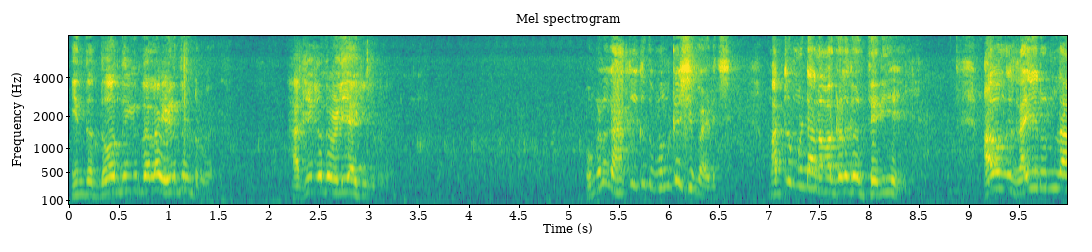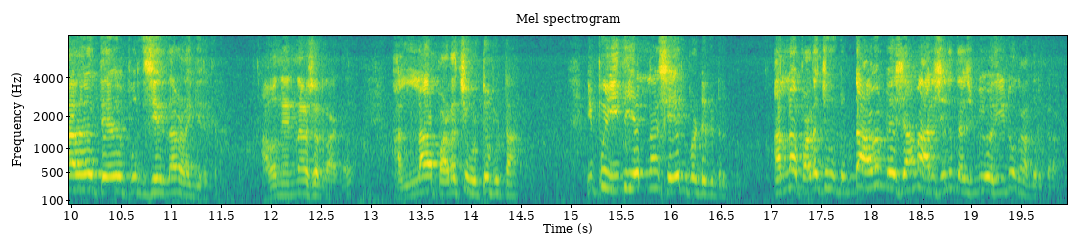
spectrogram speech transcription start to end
இந்த தோந்திக்கிறதெல்லாம் இழுத்து விட்டுருவேன். ஹக்கீக்கத்தை வெளியாக்கி விடுவேன். உங்களுக்கு ஹக்கீக்கத்து முன்கஷிப் ஆயிடுச்சு. மற்றும் உண்டான மக்களுக்கு அது தெரியல அவங்க கயிறுல்லாத தேவை பூர்த்தி செய்து தான் விளங்கியிருக்கிறாங்க. அவங்க என்ன சொல்றாங்க? அல்லா படைச்சு விட்டு விட்டான். இப்போ இது எல்லாம் செயல்பட்டுக்கிட்டு இருக்கு. அல்லா படைச்சு விட்டு விட்டா அவன் பேசாம அரிசியில் தஸ்பி ஒதுக்கிட்டு உட்காந்துருக்கிறான்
